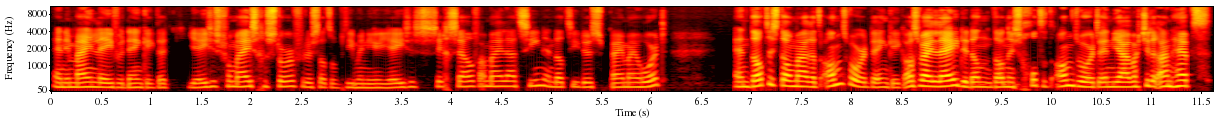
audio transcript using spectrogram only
En in mijn leven denk ik dat Jezus voor mij is gestorven. Dus dat op die manier Jezus zichzelf aan mij laat zien en dat hij dus bij mij hoort. En dat is dan maar het antwoord, denk ik. Als wij lijden, dan, dan is God het antwoord. En ja, wat je eraan hebt,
